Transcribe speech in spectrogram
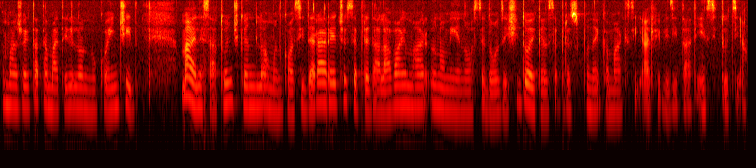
majoritatea materiilor nu coincid, mai ales atunci când luăm în considerare ce se preda la Weimar în 1922, când se presupune că Maxi ar fi vizitat instituția.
